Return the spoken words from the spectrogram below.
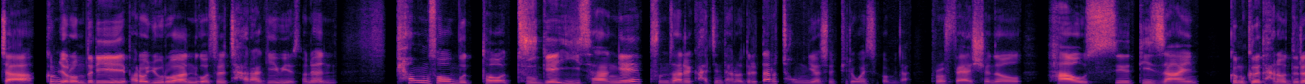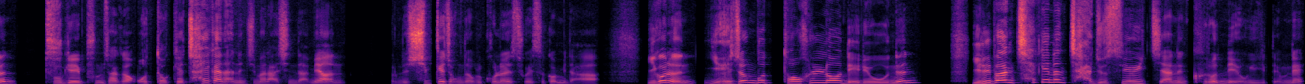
자, 그럼 여러분들이 바로 이러한 것을 잘하기 위해서는 평소부터 두 개 이상의 품사를 가진 단어들을 따로 정리하실 필요가 있을 겁니다. professional, house, design. 그럼 그 단어들은 두 개의 품사가 어떻게 차이가 나는지만 아신다면 여러분들 쉽게 정답을 골라낼 수가 있을 겁니다. 이거는 예전부터 흘러내려오는 일반 책에는 자주 쓰여 있지 않은 그런 내용이기 때문에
